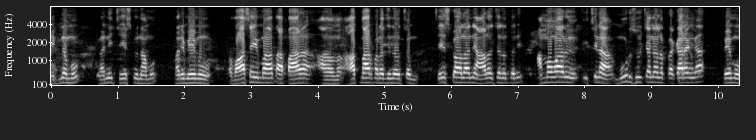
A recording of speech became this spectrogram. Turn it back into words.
యజ్ఞము ఇవన్నీ చేసుకున్నాము. మరి మేము వాసవి మాత పార ఆత్మార్పణ దినోత్సవం చేసుకోవాలనే ఆలోచనతో అమ్మవారు ఇచ్చిన మూడు సూచనల ప్రకారంగా మేము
